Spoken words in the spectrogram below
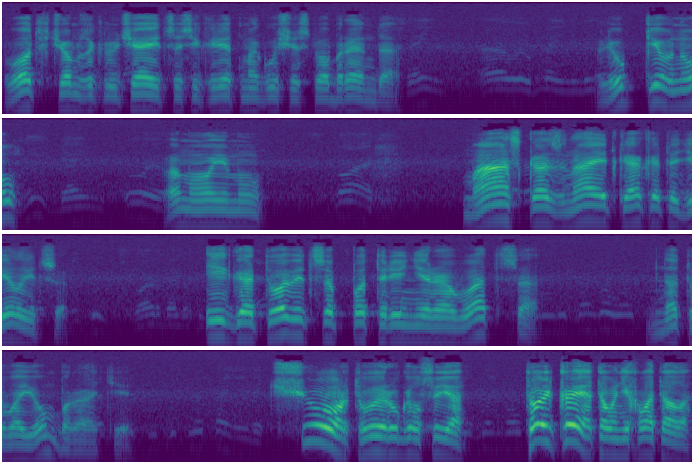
Вот в чем заключается секрет могущества бренда. Люк кивнул. По-моему, Маска знает, как это делается, и готовится потренироваться на твоем брате. «Черт!» — выругался я. Только этого не хватало.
